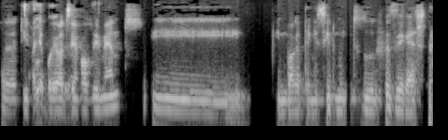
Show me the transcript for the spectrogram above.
Uh, tive Olha, apoio ao desenvolvimento e, embora tenha sido muito duro fazer esta,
